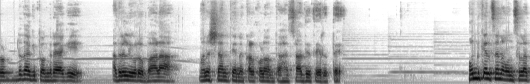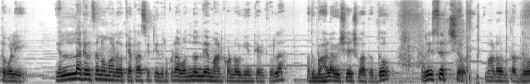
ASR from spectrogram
ದೊಡ್ಡದಾಗಿ ತೊಂದರೆಯಾಗಿ ಅದರಲ್ಲಿ ಇವರು ಭಾಳ ಮನಃಶಾಂತಿಯನ್ನು ಕಳ್ಕೊಳ್ಳುವಂತಹ ಸಾಧ್ಯತೆ ಇರುತ್ತೆ. ಒಂದು ಕೆಲಸನ ಒಂದು ಸಲ ತಗೊಳ್ಳಿ. ಎಲ್ಲ ಕೆಲಸನ ಮಾಡೋ ಕೆಪಾಸಿಟಿ ಇದ್ರೂ ಕೂಡ ಒಂದೊಂದೇ ಮಾಡ್ಕೊಂಡು ಹೋಗಿ ಅಂತ ಹೇಳ್ತೀವಲ್ಲ, ಅದು ಬಹಳ ವಿಶೇಷವಾದದ್ದು. ರಿಸರ್ಚ್ ಮಾಡುವಂಥದ್ದು,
